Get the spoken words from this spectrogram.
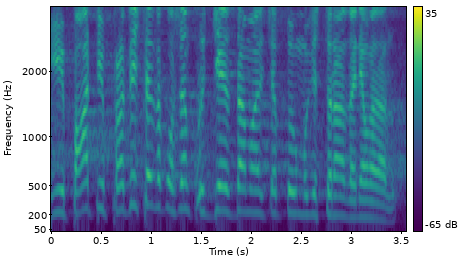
ఈ పార్టీ ప్రతిష్టత కోసం కృషి చేద్దామని చెప్తూ ముగిస్తున్నాను. ధన్యవాదాలు.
